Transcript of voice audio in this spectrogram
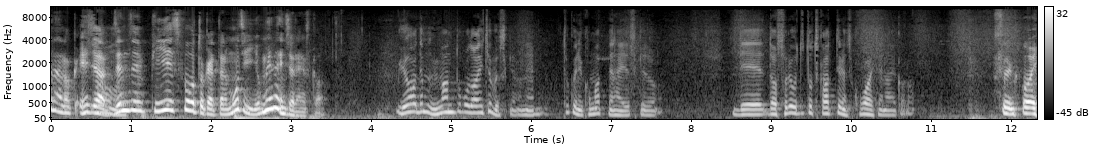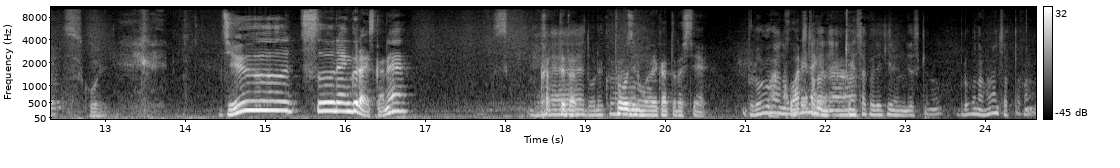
うなのか。え、じゃあ全然 PS4 とかやったら文字読めないんじゃないですか？いや、でも今のところ大丈夫ですけどね。特に困ってないですけど。で、だそれをずっと使ってるんです。壊れてないから。すごい。すごい。十数年ぐらいですかね。買ってたえーどれくらい当時のモデル買ったとして。ブログがまあ残ってたらね、検索できるんですけど、ブログなくなっちゃったからな。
